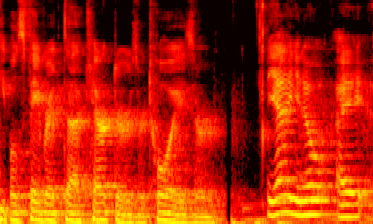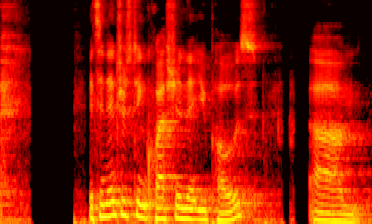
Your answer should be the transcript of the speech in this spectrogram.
people's favorite uh, characters or toys or. Yeah, you know, I. It's an interesting question that you pose. Um,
